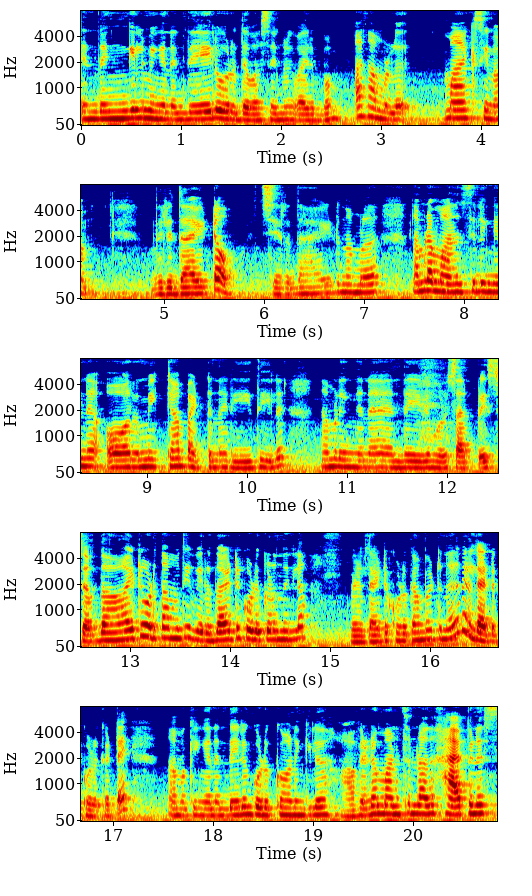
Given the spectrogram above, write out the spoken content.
എന്തെങ്കിലും ഇങ്ങനെ എന്തെങ്കിലും ഒരു ദിവസങ്ങൾ വരുമ്പം അത് നമ്മൾ മാക്സിമം വലുതായിട്ടോ ചെറുതായിട്ട് നമ്മൾ നമ്മുടെ മനസ്സിലിങ്ങനെ ഓർമ്മിക്കാൻ പറ്റുന്ന രീതിയിൽ നമ്മളിങ്ങനെ എന്തെങ്കിലും ഒരു സർപ്രൈസ് ചെറുതായിട്ട് കൊടുത്താൽ മതി വലുതായിട്ട് കൊടുക്കണമെന്നില്ല വലുതായിട്ട് കൊടുക്കാൻ പറ്റുന്നത് വലുതായിട്ട് കൊടുക്കട്ടെ. നമുക്കിങ്ങനെ എന്തെങ്കിലും കൊടുക്കുകയാണെങ്കിൽ അവരുടെ മനസ്സിലുണ്ടാകുന്ന ഹാപ്പിനെസ്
